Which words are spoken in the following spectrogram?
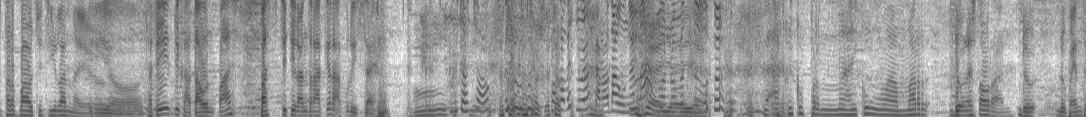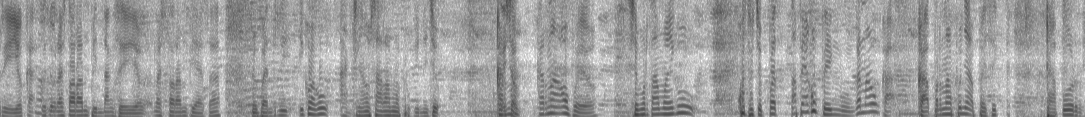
terpaut cicilan lah ya. Iya, jadi tiga tahun pas, pas cicilan terakhir aku resign. Oh, cocok. Cocok, cocok, cocok. Pokok wis lunas karo tanggungan lah Iya, ngono iya, iya. metu. Nah, aku iku pernah iku ngelamar nduk restoran, nduk nduk pantry, yo kak kudu restoran bintang sih, yo restoran biasa, nduk pantry. Iku aku anjing aku salah mlebu gini, Cuk. Karena karena apa ya? Yang pertama iku kudu cepet, tapi aku bingung kan aku gak gak pernah punya basic dapur.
